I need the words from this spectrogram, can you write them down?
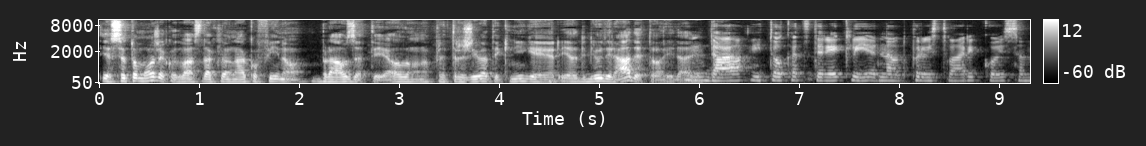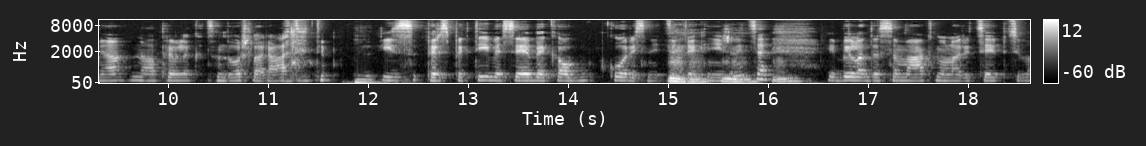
jel se to može kod vas, dakle, onako fino brauzati, jel, ono, pretraživati knjige, jer, jer ljudi rade to i dalje? Da, i to kad ste rekli, jedna od prvih stvari koju sam ja napravila kad sam došla raditi iz perspektive sebe kao korisnice te mhm, knjižnice, mm je bila da sam maknula recepciju,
